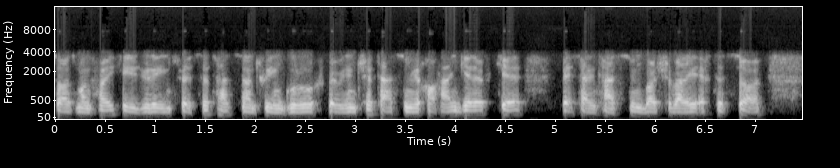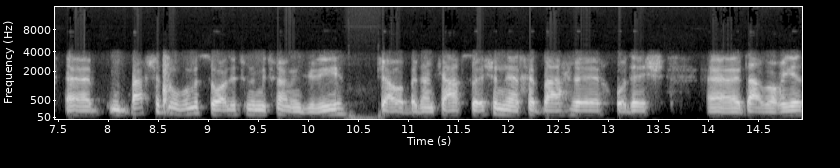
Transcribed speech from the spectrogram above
سازمان هایی که یه جوری اینترست هستن تو این گروه ببینیم چه تصمیمی خواهند گرفت که بهترین تصمیم باشه برای اقتصاد. بخش دوم سوالتون رو می‌تونم اینجوری جواب بدم که افزایش نرخ بهره خودش در واقع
